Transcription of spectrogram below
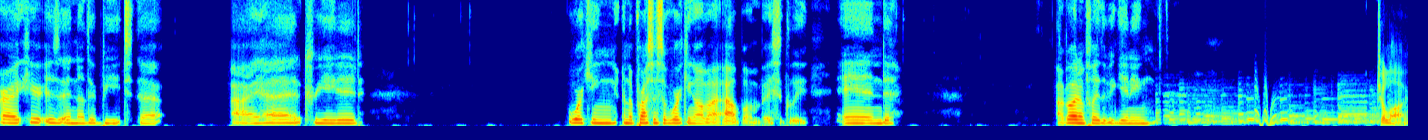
Alright, here is another beat that I had created working in the process of working on my album basically. And I'll go ahead and play the beginning. July.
